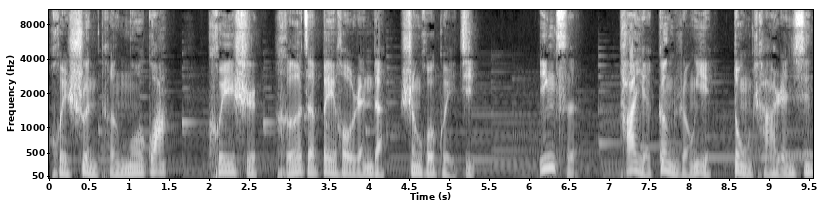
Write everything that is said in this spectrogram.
会顺藤摸瓜，窥视盒子背后人的生活轨迹，因此，他也更容易洞察人心，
